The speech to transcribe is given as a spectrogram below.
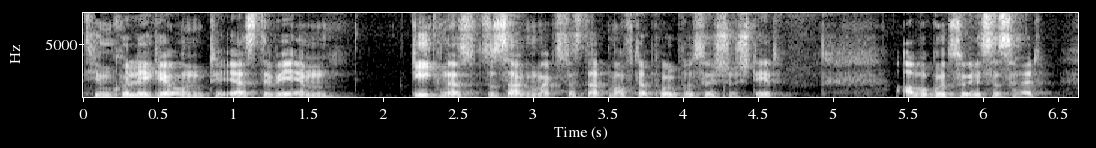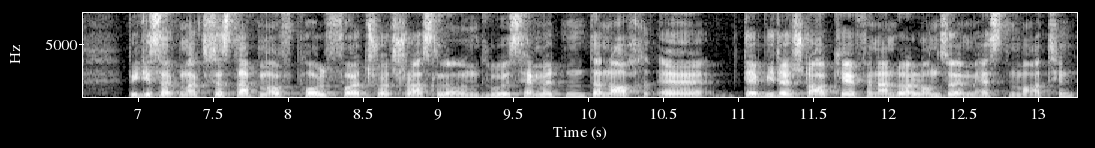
Teamkollege und erste WM-Gegner sozusagen Max Verstappen auf der Pole Position steht. Aber gut, so ist es halt. Wie gesagt, Max Verstappen auf Pole vor George Russell und Lewis Hamilton. Danach äh, der wieder starke Fernando Alonso im ersten Martin.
